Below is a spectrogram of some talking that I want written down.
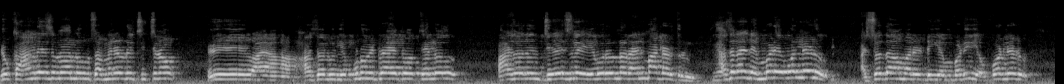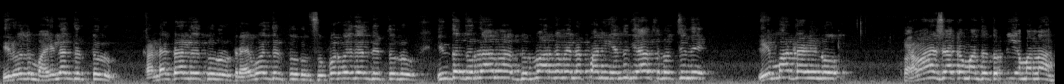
నువ్వు కాంగ్రెస్లో నువ్వు సమ్మె నోటీస్ ఇచ్చినావు. అసలు ఎప్పుడు విడ్రా అవుతుందో తెలియదు అసలు జేసులో ఎవరు ఉన్నారు అని మాట్లాడుతున్నాడు అసలు ఆయన ఎంబడి ఎవరు లేడు? అశ్వత్థామరెడ్డి ఎంబడి ఎవరు లేడు? ఈ రోజు మహిళలు తిడుతున్నారు కండక్టర్లు తిడుతున్నారు డ్రైవర్లు తిడుతున్నారు సూపర్వైజర్లు తిడుతున్నారు. ఇంత దుర్మార్గ దుర్మార్గమైన పని ఎందుకు చేయాల్సి వచ్చింది? ఏం మాట్లాడిండు? రవాణా శాఖ మంత్రితోటి ఏమన్నా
